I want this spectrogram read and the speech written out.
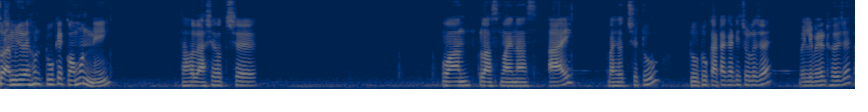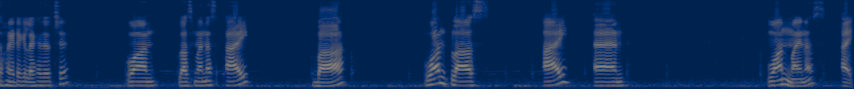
সো আমি যদি এখন টুকে কমন নেই, তাহলে আসে হচ্ছে one plus minus I by হচ্ছে টু টু টু কাটাকাটি চলে যায়। বা হয়ে যায়, তখন এটাকে লেখা যাচ্ছে ওয়ান প্লাস মাইনাস আই বা one plus I and one minus I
